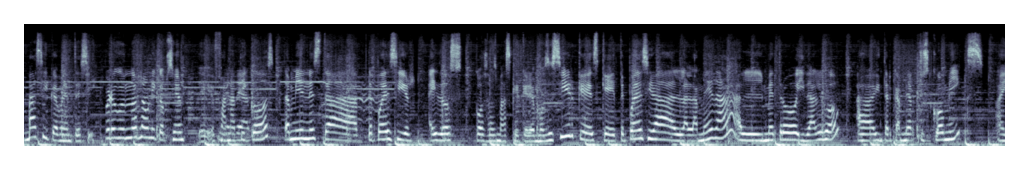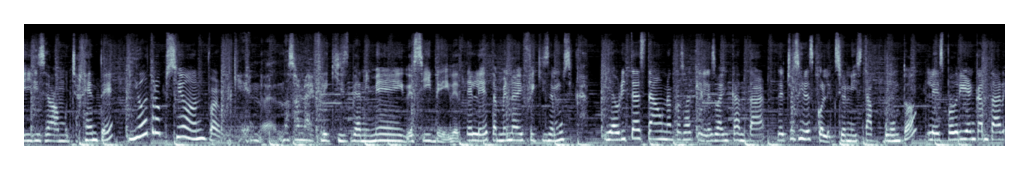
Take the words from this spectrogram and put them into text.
básicamente sí. Pero no es la única opción de fanáticos. También está, te puedes ir. Hay dos cosas más que queremos decir, que es que te puedes ir a la Alameda, al Metro Hidalgo, a intercambiar tus cómics. Ahí se va mucha gente. Y otra opción, por- porque no, no solo hay frikis de anime y de cine y de tele, también hay frikis de música. Y ahorita está una cosa que les va a encantar. De hecho, si eres coleccionista, punto, les podría encantar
